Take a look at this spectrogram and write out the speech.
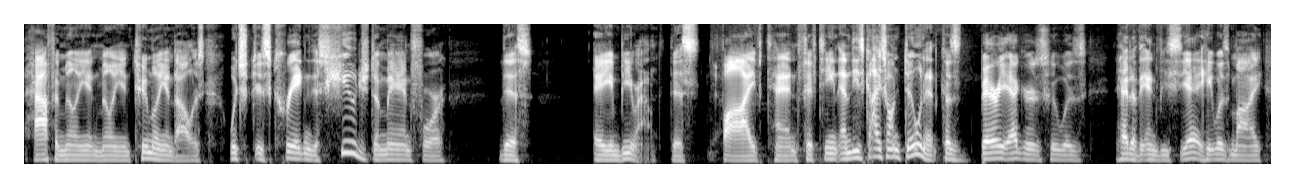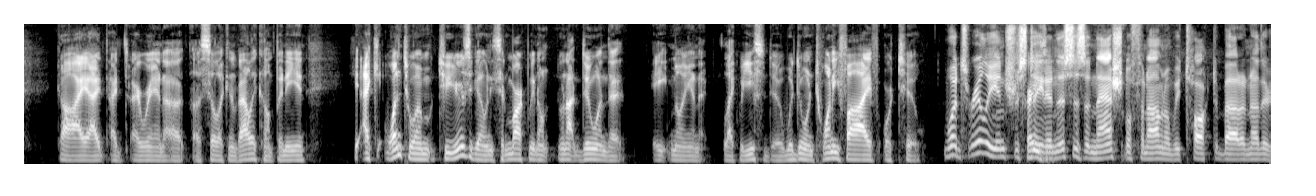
half a million, million, two million dollars, which is creating this huge demand for this A and B round, this five, ten, fifteen, And these guys aren't doing it because Barry Eggers, who was head of the NVCA, he was my guy. I, I, I ran a, a Silicon Valley company. And he, I went to him two years ago and he said, Mark, we don't, we're not doing the 8 million like we used to do. We're doing 25 or two. What's really interesting, Crazy. and this is a national phenomenon we talked about in other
